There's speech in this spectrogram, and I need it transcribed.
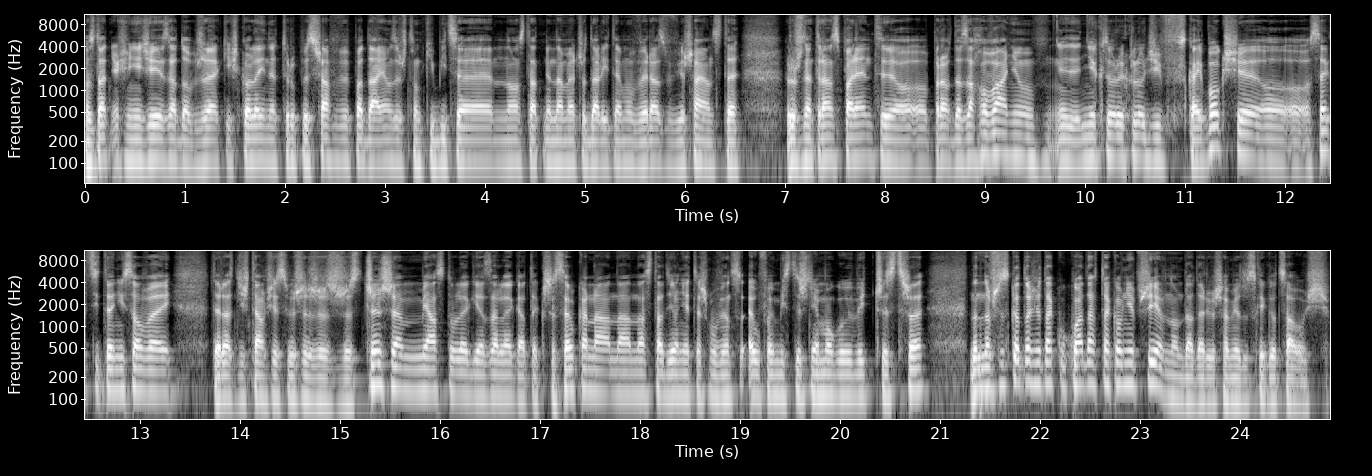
ostatnio się nie dzieje za dobrze, jakieś kolejne trupy z szafy wypadają, zresztą kibice no, ostatnio na meczu dali temu wyraz, wywieszając te różne transparenty o, o prawda, zachowaniu e, niektórych ludzi w skyboxie, o, o, sekcji tenisowej, teraz gdzieś tam się słyszy, że, że z czynszem miastu Legia zalega, te krzesełka na, na, na stadionie też mówiąc eufemistycznie mogły być no, no wszystko to się tak układa w taką nieprzyjemną dla Dariusza Mioduskiego całość.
